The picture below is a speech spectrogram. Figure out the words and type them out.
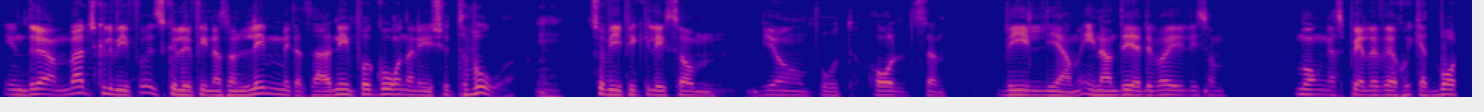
i en drömvärld skulle, vi, skulle det finnas någon limit. Att så här, ni får gå när ni är 22. Mm. Så vi fick liksom Björnfot, Holtzen, William. Innan det, det var ju liksom många spelare vi har skickat bort.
